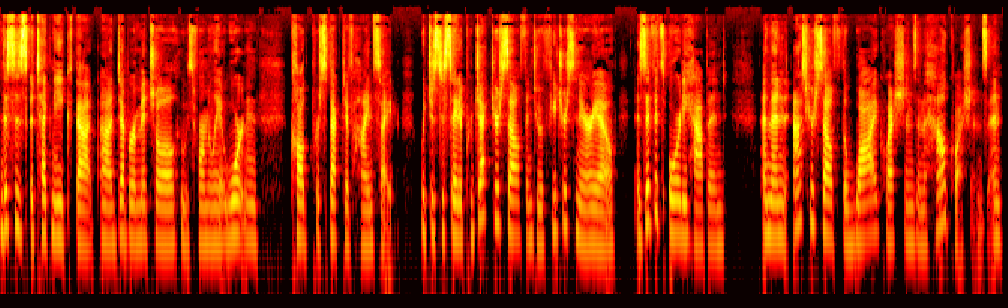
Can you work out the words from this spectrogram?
This is a technique that uh, Deborah Mitchell, who was formerly at Wharton, called prospective hindsight, which is to say to project yourself into a future scenario as if it's already happened and then ask yourself the why questions and the how questions. And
